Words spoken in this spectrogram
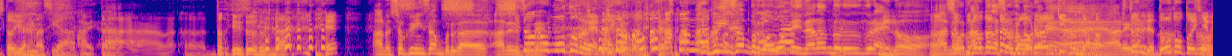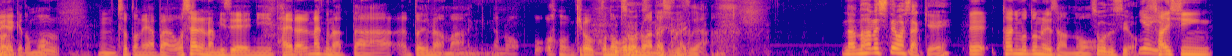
という話があった、はいあーというな。え？あの、食品サンプルがあれですよね。やないけどね。食品サンプルが表に並んどるぐらいの、うん。あの、食堂だったら俺はいけるんだ。一人で堂々といけるんやけども、うん、ちょっとねやっぱりおしゃれな店に耐えられなくなったというのはまああのお今日この頃の私ですが何の話してましたっけ？え谷本姉さんのそうですよ。最新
